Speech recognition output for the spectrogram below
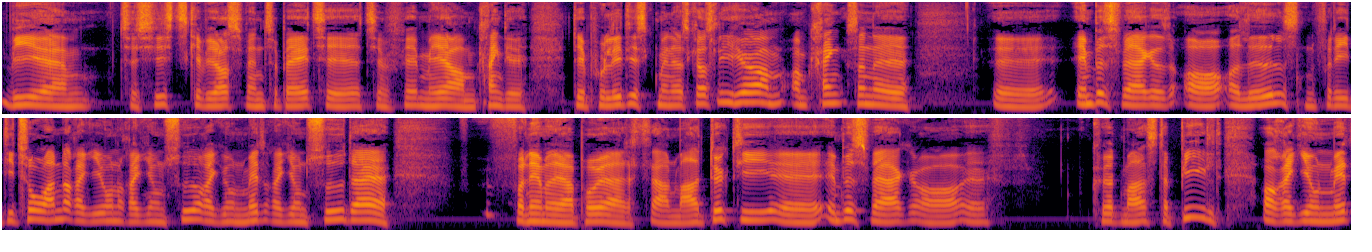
vi, øh, til sidst skal vi også vende tilbage til, til mere omkring det, det politiske, men jeg skal også lige høre om, omkring sådan øh, øh, embedsværket og, og ledelsen, fordi de to andre regioner, Region Syd og Region Midt, Region Syd, der fornemmede jeg på, at der er en meget dygtig øh, embedsværk og øh, kørt meget stabilt, og Region Midt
